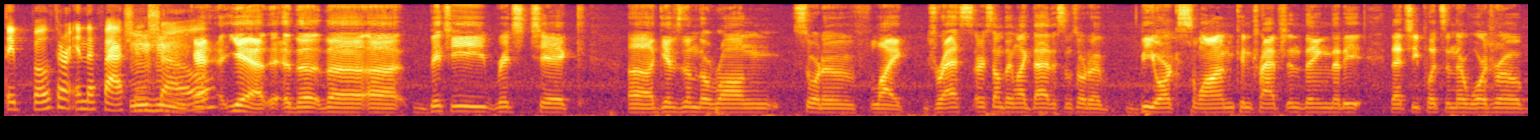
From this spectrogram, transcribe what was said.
they both are in the fashion show. Uh, yeah, the the uh, bitchy rich chick uh, gives them the wrong sort of like dress or something like that. There's some sort of Bjork swan contraption thing that he that she puts in their wardrobe.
